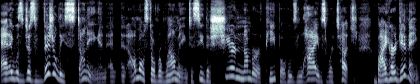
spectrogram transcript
and it was just visually stunning and, and, and almost overwhelming to see the sheer number of people whose lives were touched by her giving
